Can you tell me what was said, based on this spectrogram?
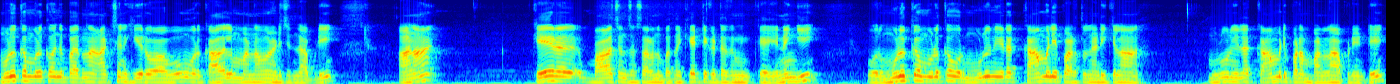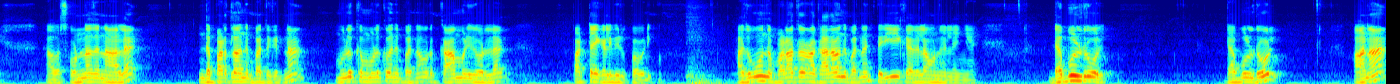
முழுக்க முழுக்க வந்து பார்த்தீங்கன்னா ஆக்ஷன் ஹீரோவாகவும் ஒரு காதல் மன்னவும் நடிச்சிருந்தா அப்படி ஆனால் கேர பாலச்சந்திர சார் வந்து பார்த்தீங்கன்னா கேட்டுக்கிட்டதுக்கு இணங்கி ஒரு முழுக்க முழுக்க ஒரு முழு நீள காமெடி படத்தில் நடிக்கலாம். முழு நீள காமெடி படம் பண்ணலாம் அப்படின்ட்டு அவர் சொன்னதுனால இந்த படத்தில் வந்து பார்த்துக்கிட்டினா முழுக்க முழுக்க வந்து பார்த்தீங்கன்னா ஒரு காமெடி ரோலில் பட்டை கழுவி இருப்பபடி அதுவும் இந்த படத்தோட கதை வந்து பார்த்தீங்கன்னா பெரிய கதைலாம் ஒன்றும் இல்லைங்க. Double role. Double role. ஆனால்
